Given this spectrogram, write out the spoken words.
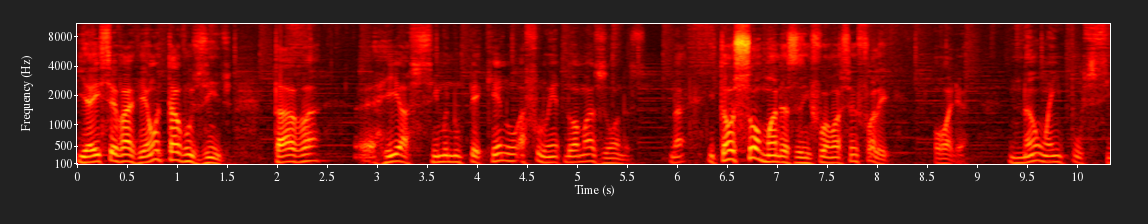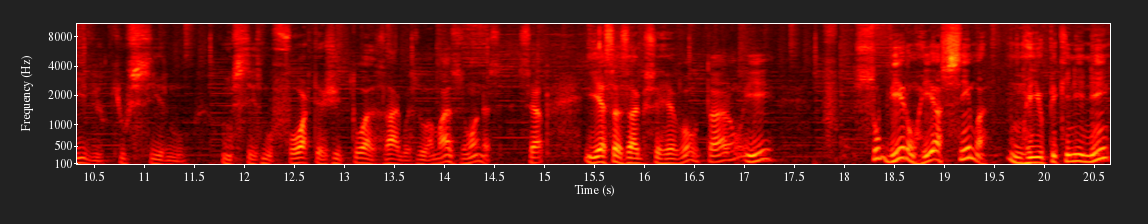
E aí você vai ver onde estavam os índios. Estava eh, rio acima, num pequeno afluente do Amazonas. Né? Então, eu somando essas informações, eu falei: olha, não é impossível que o sismo, um sismo forte, agitou as águas do Amazonas, certo? E essas águas se revoltaram e subiram rio acima, um rio pequenininho,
